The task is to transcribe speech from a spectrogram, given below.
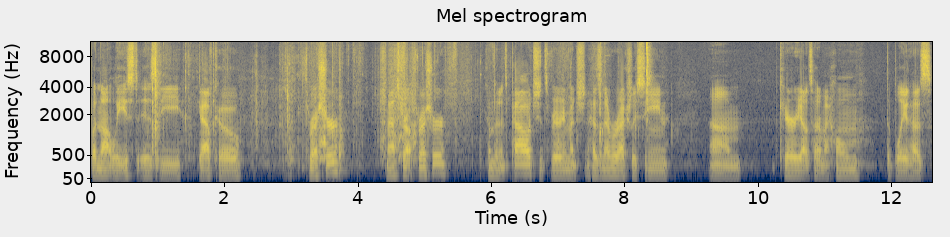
but not least is the Gavko Thresher, Massdrop Thresher. comes in its pouch. It's very much, has never actually seen um, carry outside of my home. The blade has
